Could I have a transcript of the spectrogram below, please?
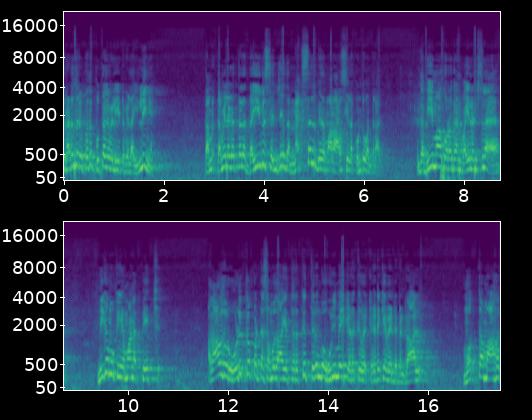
அங்கு நடந்திருப்பது புத்தக வெளியீட்டு விழா. இல்லைங்க. தமிழகத்தில் தயவு செஞ்சு இந்த நக்சல் விதமான அரசியலை கொண்டு வந்துடாது இந்த பீமா குரகன் வயலன்ஸ்ல மிக முக்கியமான பேச்சு. அதாவது ஒரு ஒடுக்கப்பட்ட சமுதாயத்திற்கு திரும்ப உரிமை கிடைக்க வேண்டும் என்றால் மொத்தமாக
